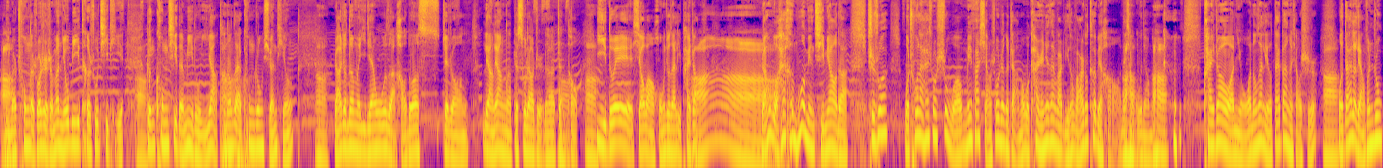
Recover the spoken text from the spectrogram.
啊里面充的说是什么牛逼特殊气体，啊跟空气的密度一样，它能在空中悬停。啊然后就那么一间屋子，好多这种亮亮的这塑料纸的枕头，啊一堆小网红就在里拍照。啊，然后我还很莫名其妙的，是说我出来还说是我没法享受这个展吗？我看人家在玩里头玩的特别好，那小姑娘们、啊 拍照啊扭啊，能在里头待半个小时，啊，我待了两分钟，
